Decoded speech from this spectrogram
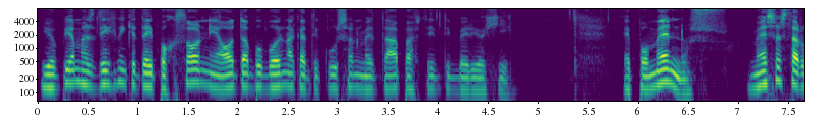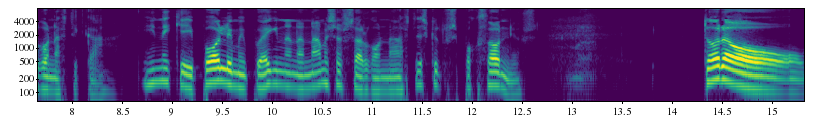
η οποία μας δείχνει και τα υποχθόνια ότα που μπορεί να κατοικούσαν μετά από αυτή την περιοχή. Επομένως, μέσα στα αργοναυτικά είναι και οι πόλεμοι που έγιναν ανάμεσα στους αργοναύτες και τους υποχθόνιους. Τώρα ο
